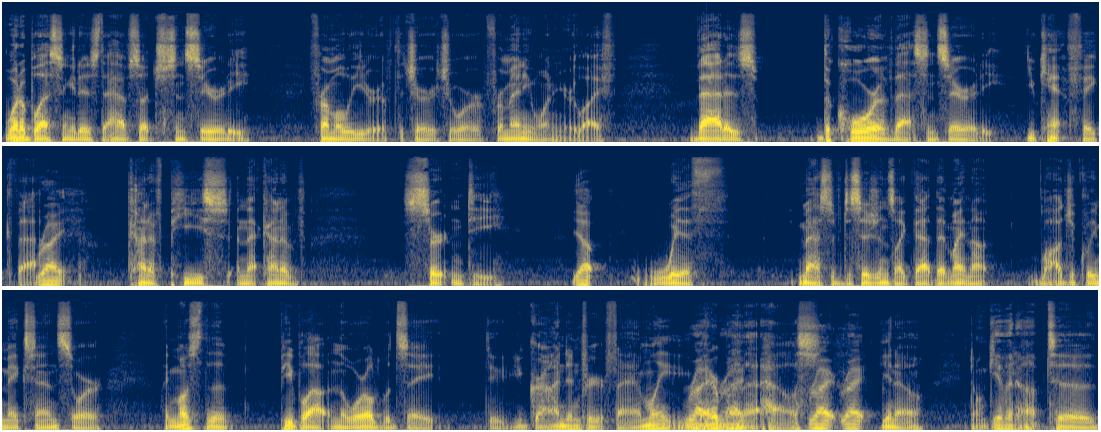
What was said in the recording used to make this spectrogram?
what a blessing it is to have such sincerity from a leader of the church or from anyone in your life, that is the core of that sincerity. You can't fake that. Right. Kind of peace and that kind of certainty Yep. with massive decisions like that that might not logically make sense or like most of the people out in the world would say dude you grinding for your family you Right, better buy right. that house Right, right. you know don't give it up to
